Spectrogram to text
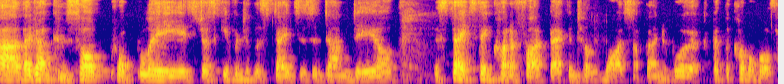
Uh, they don't consult properly. It's just given to the states as a done deal. The states then kind of fight back and tell them why it's not going to work, but the Commonwealth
